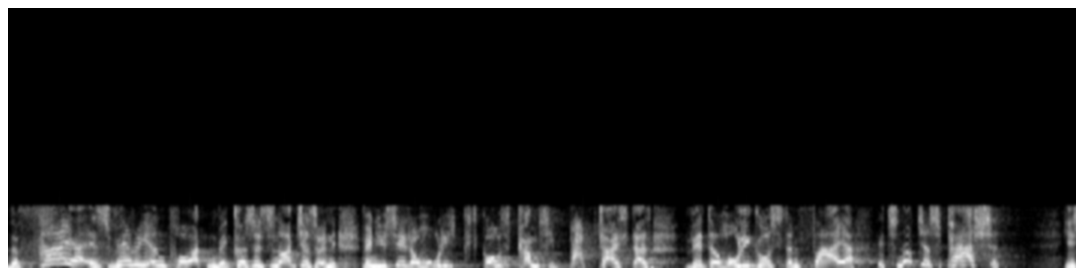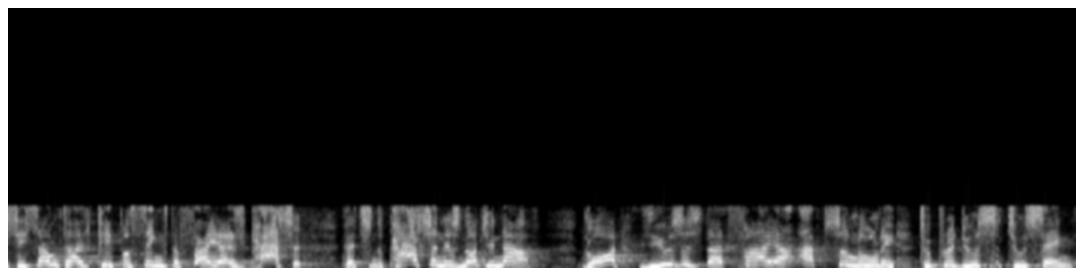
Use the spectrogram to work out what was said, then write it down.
the fire is very important because it's not just when, when you say the Holy Ghost comes, He baptized us with the Holy Ghost and fire. It's not just passion. You see, sometimes people think the fire is passion. That's, the passion is not enough. God uses that fire absolutely to produce two things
